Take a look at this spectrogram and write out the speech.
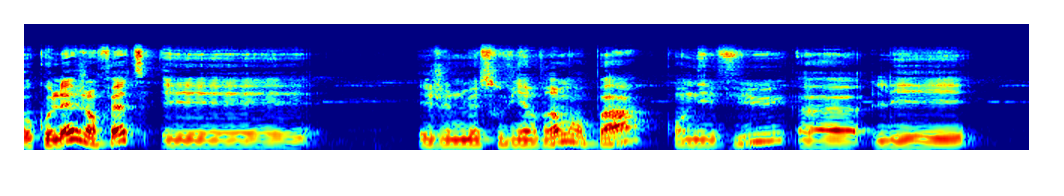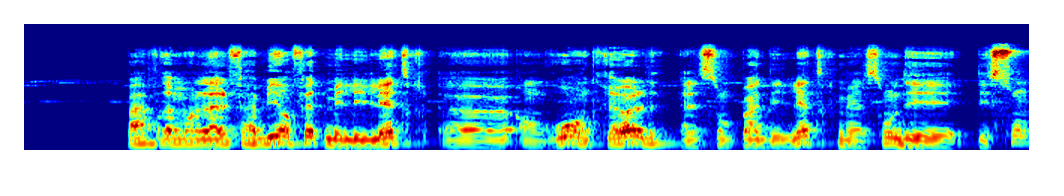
au collège en fait et je ne me souviens vraiment pas qu'on ait vu les pas vraiment l'alphabet en fait, mais les lettres, euh, en gros, en créole, elles sont pas des lettres, mais elles sont des, des sons.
